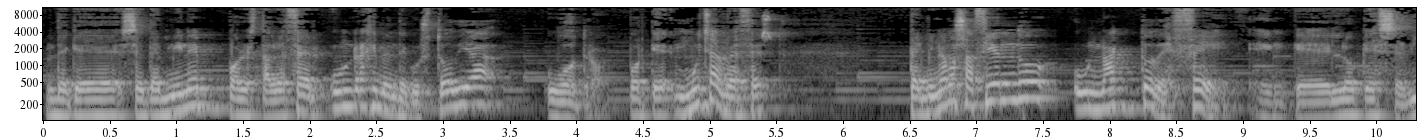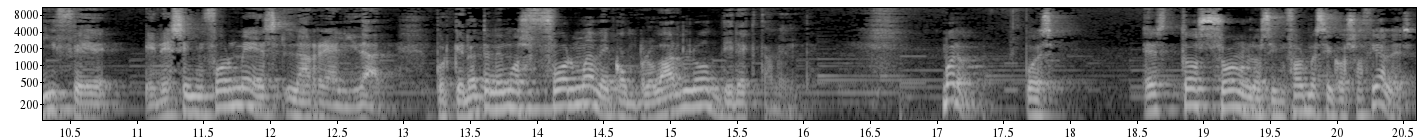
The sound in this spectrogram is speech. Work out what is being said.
de que se termine por establecer un régimen de custodia u otro, porque muchas veces terminamos haciendo un acto de fe en que lo que se dice en ese informe es la realidad, porque no tenemos forma de comprobarlo directamente. Bueno, pues estos son los informes psicosociales,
